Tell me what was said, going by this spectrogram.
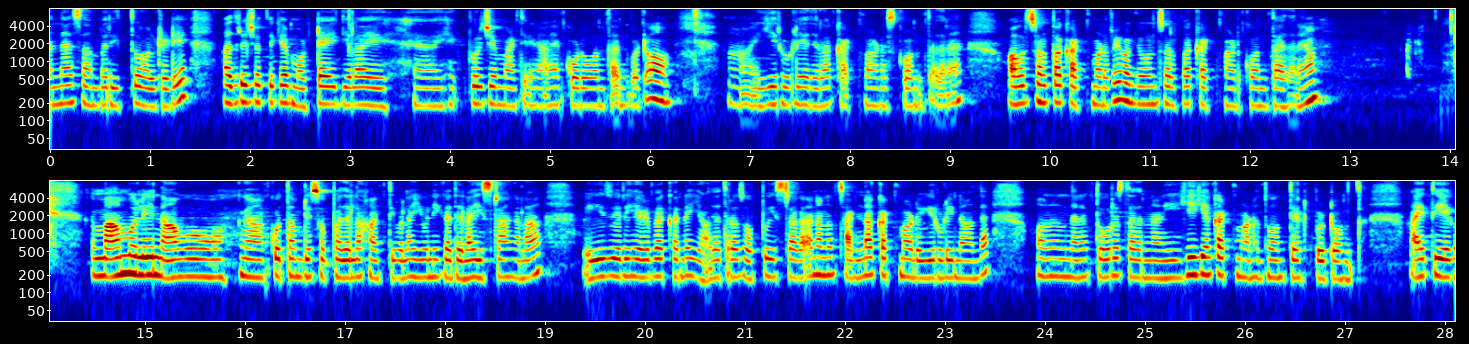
ಅನ್ನ, ಸಾಂಬಾರು ಇತ್ತು ಆಲ್ರೆಡಿ ಅದ್ರ ಜೊತೆಗೆ ಮೊಟ್ಟೆ ಇದೆಯಲ್ಲ ಎಗ್ ಬುರ್ಜಿ ಮಾಡ್ತೀನಿ ನಾನೇ ಕೊಡು ಅಂತ ಅಂದ್ಬಿಟ್ಟು ಈರುಳ್ಳಿ ಅದೆಲ್ಲ ಕಟ್ ಮಾಡಿಸ್ಕೊತ ಇದ್ದಾನೆ ಅವ್ರು ಸ್ವಲ್ಪ ಕಟ್ ಮಾಡಿದ್ರು, ಇವಾಗ ಇವ್ನು ಸ್ವಲ್ಪ ಕಟ್ ಮಾಡ್ಕೊತಾ ಇದ್ದಾನೆ ಮಾಮೂಲಿ ನಾವು ಕೊತ್ತಂಬರಿ ಸೊಪ್ಪು ಅದೆಲ್ಲ ಹಾಕ್ತೀವಲ್ಲ, ಇವನಿಗೆ ಅದೆಲ್ಲ ಇಷ್ಟ ಆಗಲ್ಲ. ಈಸಿಲಿ ಹೇಳ್ಬೇಕಂದ್ರೆ ಯಾವುದೇ ಥರ ಸೊಪ್ಪು ಇಷ್ಟ ಆಗಲ್ಲ. ನಾನು ಸಣ್ಣ ಕಟ್ ಮಾಡು ಈರುಳ್ಳಿನ ಅಂದೆ, ಅವನು ನನಗೆ ತೋರಿಸ್ತಾ ಇದ್ದಾನೆ ನಾನು ಹೀಗೆ ಕಟ್ ಮಾಡೋದು ಅಂತ ಹೇಳ್ಬಿಟ್ಟು ಅಂತ. ಆಯಿತು, ಈಗ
